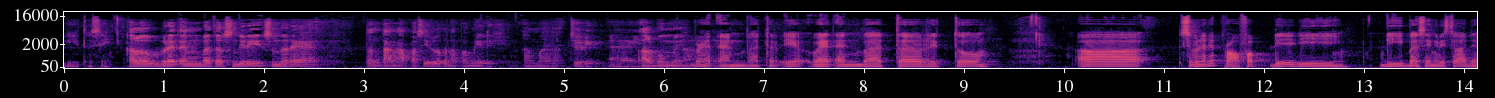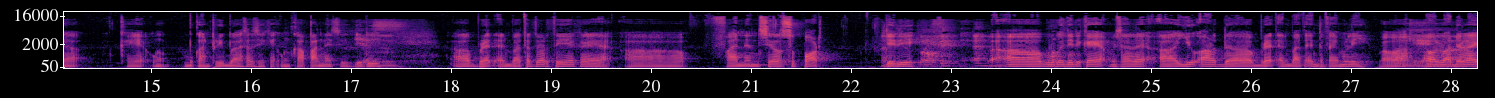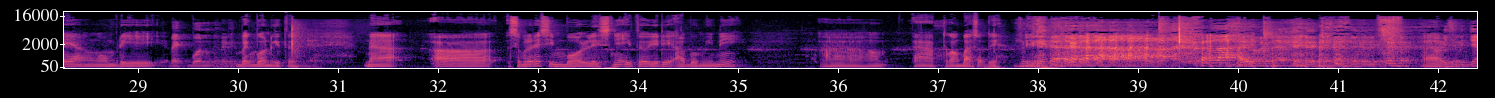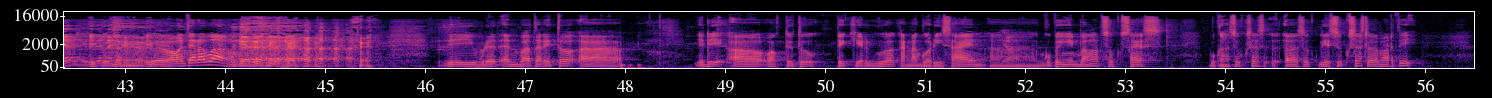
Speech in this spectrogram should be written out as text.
Gitu sih. Kalau bread and butter sendiri sebenarnya tentang apa sih? Lo kenapa milih nama Curi, uh, ya. albumnya Bread and Butter ya Bread and Butter itu uh, sebenarnya proverb dia di di bahasa Inggris itu ada kayak bukan peribahasa sih kayak ungkapannya sih. Jadi uh, bread and butter itu artinya kayak uh, financial support. Jadi uh, bukan jadi kayak misalnya uh, you are the bread and butter in the family. Bahwa okay. oh lu adalah yang memberi backbone backbone, backbone gitu. Yeah. nah uh, sebenarnya simbolisnya itu jadi album ini uh, uh, tukang bakso deh. Ikutan ikutan wawancara bang di bread and butter itu uh, jadi uh, waktu itu pikir gue karena gue resign uh, ya. gue pengen banget sukses. Bukan sukses uh, su ya sukses dalam arti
